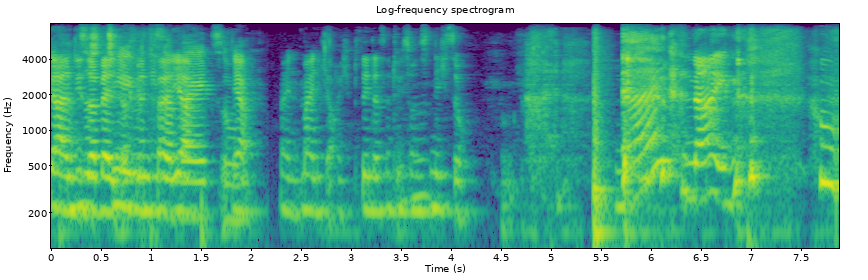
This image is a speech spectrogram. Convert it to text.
ja, in dieser System Welt in dieser Fall. Ja, Welt. So. ja meine mein ich auch. Ich sehe das natürlich sonst nicht so. Nein? Nein! Puh.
